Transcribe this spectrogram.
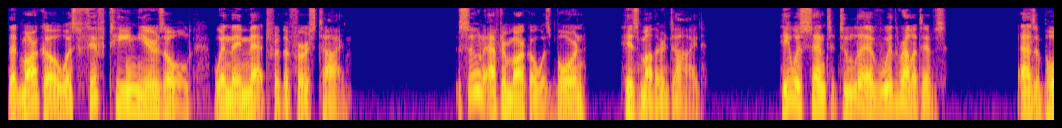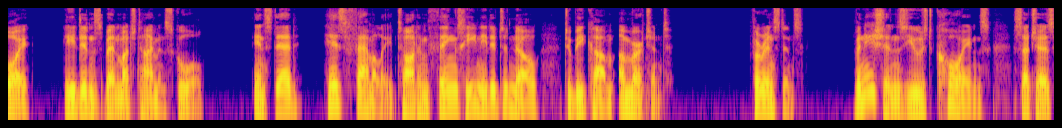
that Marco was 15 years old when they met for the first time. Soon after Marco was born, his mother died. He was sent to live with relatives. As a boy, he didn't spend much time in school. Instead, his family taught him things he needed to know to become a merchant. For instance, Venetians used coins such as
